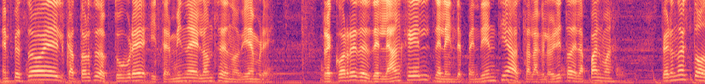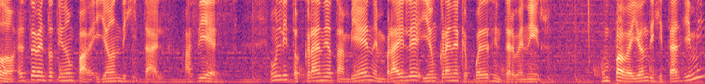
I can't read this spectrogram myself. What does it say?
Empezó el 14 de octubre y termina el 11 de noviembre. Recorre desde el Ángel de la Independencia hasta la Glorieta de la Palma. Pero no es todo, este evento tiene un pabellón digital. Así es. Un litocráneo también en braille y un cráneo que puedes intervenir. ¿Un pabellón digital, Jimmy?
